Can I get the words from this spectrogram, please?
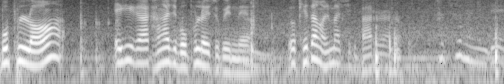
모플러. 애기가 강아지 모플러 해주고 있네요. 요 개당 얼마씩 말을 하라고. 8천 원인데.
